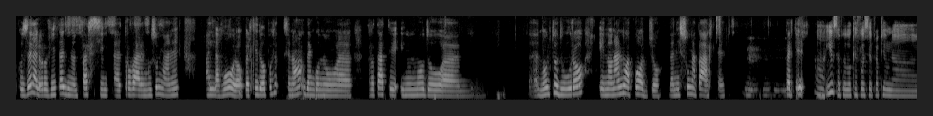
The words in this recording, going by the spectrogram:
cos'è la loro vita di non farsi eh, trovare musulmane al lavoro, perché dopo, se no, vengono eh, trattate in un modo ehm, eh, molto duro e non hanno appoggio da nessuna parte. Perché... Ah, io sapevo che fosse proprio una,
